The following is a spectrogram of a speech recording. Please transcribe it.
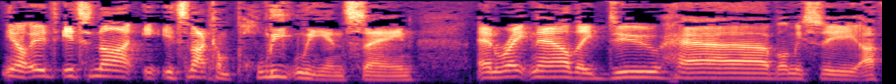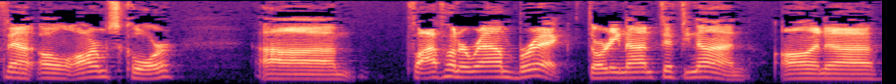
you know, it, it's not it's not completely insane. And right now they do have. Let me see. I found oh Arms Armscor, um, 500 round brick, 39.59 on uh,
